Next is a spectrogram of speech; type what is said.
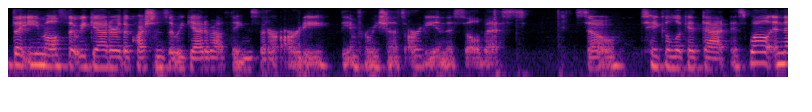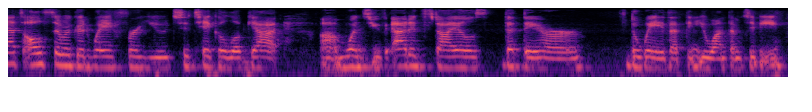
the emails that we get or the questions that we get about things that are already the information that's already in the syllabus. So take a look at that as well. And that's also a good way for you to take a look at um, once you've added styles that they are the way that you want them to be.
